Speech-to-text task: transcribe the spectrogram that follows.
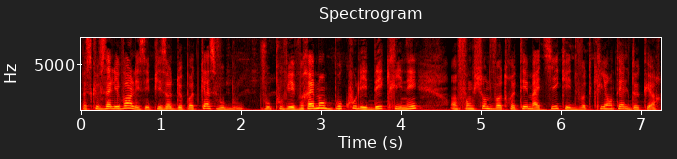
Parce que vous allez voir, les épisodes de podcast, vous, pouvez vraiment beaucoup les décliner en fonction de votre thématique et de votre clientèle de cœur.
